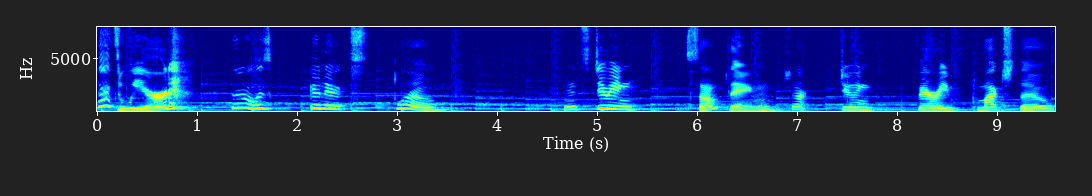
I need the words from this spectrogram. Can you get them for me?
That's weird. It was gonna explode. It's doing something. It's not doing very much though.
